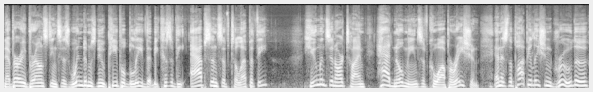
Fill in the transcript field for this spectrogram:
Now, Barry Brownstein says Wyndham's new people believed that because of the absence of telepathy, humans in our time had no means of cooperation, and as the population grew, the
